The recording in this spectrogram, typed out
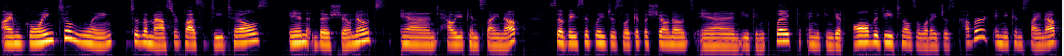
I'm going to link to the masterclass details in the show notes and how you can sign up. So basically, just look at the show notes and you can click and you can get all the details of what I just covered and you can sign up.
